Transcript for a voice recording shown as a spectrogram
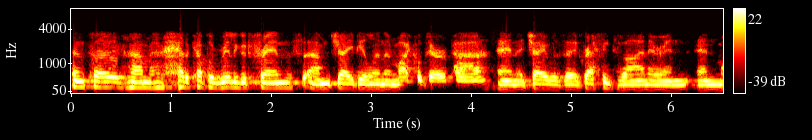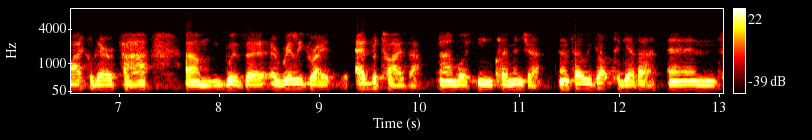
and so um, I had a couple of really good friends, um, Jay Dillon and Michael Derapar. And Jay was a graphic designer, and, and Michael Derapar um, was a, a, really great advertiser um, working in Clemenger. And so we got together and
